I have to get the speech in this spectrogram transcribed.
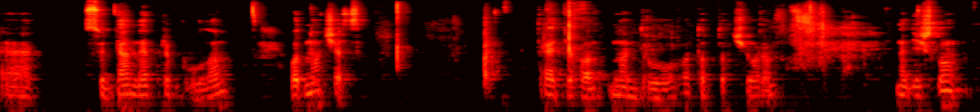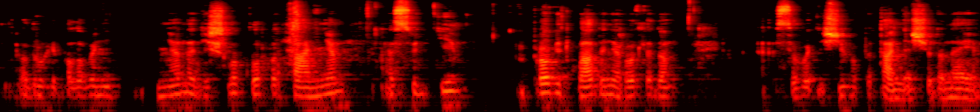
е, суддя не прибула. Водночас 3.02, тобто вчора, надійшло у другій половині дня надійшло клопотання судді про відкладення розгляду сьогоднішнього питання щодо неї.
